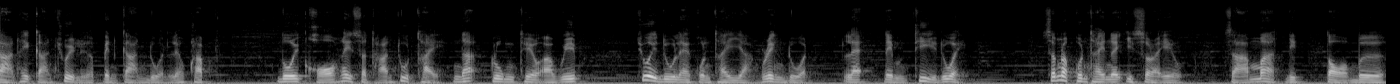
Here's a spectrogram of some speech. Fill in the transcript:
การให้การช่วยเหลือเป็นการด่วนแล้วครับ โดยขอให้สถานทูตไทย ณกรุงเทลอาวิฟช่วยดูแลคนไทยอย่างเร่งด่วนและเต็มที่ด้วย สำหรับคนไทยในอิสราเอล สามารถติดต่อเบอร์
